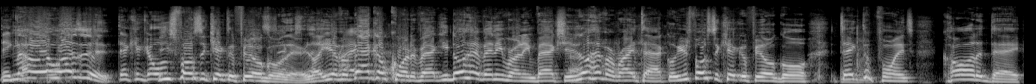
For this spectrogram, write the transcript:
they could, no, it wasn't. They could go. He's supposed to kick the field goal there. Like you have a backup quarterback, you don't have any running backs, you don't have a right tackle. You're supposed to kick a field goal, take mm-hmm. the points, call it a day,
